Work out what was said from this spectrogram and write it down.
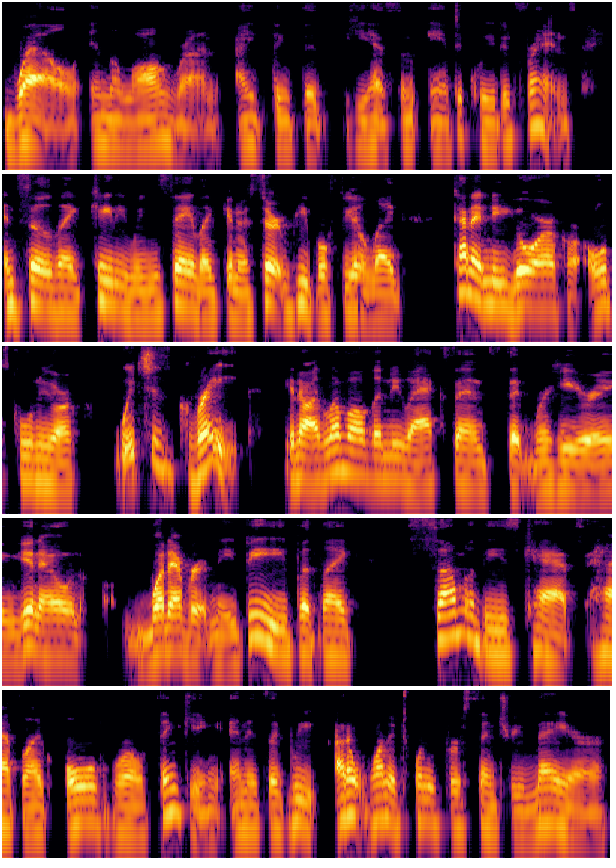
well in the long run, I think that he has some antiquated friends. And so, like Katie, when you say like, you know, certain people feel like kind of New York or old school New York, which is great. You know, I love all the new accents that we're hearing, you know, whatever it may be. But like some of these cats have like old world thinking. And it's like, we, I don't want a 21st century mayor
